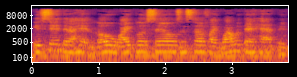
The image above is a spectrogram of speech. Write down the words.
It said that I had low white blood cells and stuff. Like, why would that happen?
